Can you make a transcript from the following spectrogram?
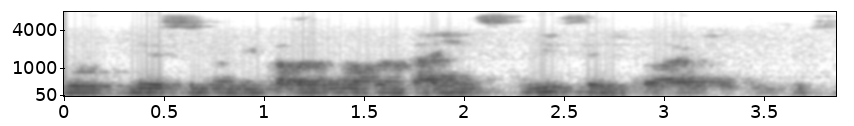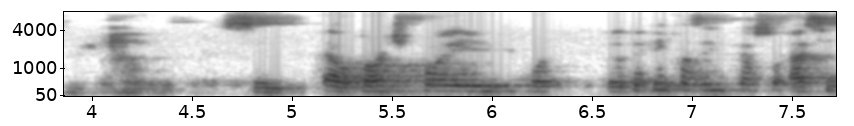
Eu vi assim, alguém falando uma vantagem explícita de Torch. Isso me chamou a atenção. Sim. É, o Torch foi, foi eu tentei fazer em assim,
